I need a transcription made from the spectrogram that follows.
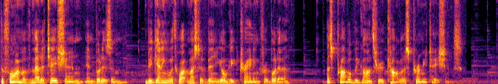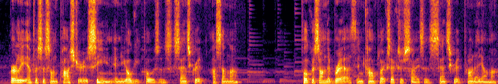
The form of meditation in Buddhism, beginning with what must have been yogic training for Buddha, has probably gone through countless permutations. Early emphasis on posture is seen in yogic poses, Sanskrit asana, Focus on the breath in complex exercises, Sanskrit pranayama,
